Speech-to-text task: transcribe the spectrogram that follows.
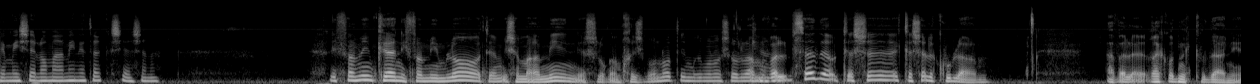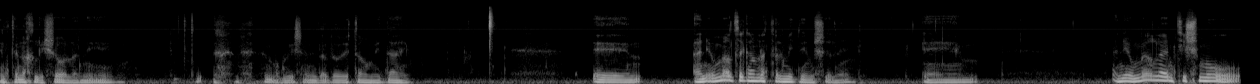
למי שלא מאמין יותר קשה השנה. לפעמים כן, לפעמים לא. אתם, מי שמאמין, יש לו גם חשבונות עם ריבונו של עולם, כן. אבל בסדר, קשה, קשה לכולם. אבל רק עוד נקודה, אני אתן לך לשאול, אני מרגיש שאני מדבר יותר מדי. אה, אני אומר את זה גם לתלמידים שלי. אה, אני אומר להם, תשמעו,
